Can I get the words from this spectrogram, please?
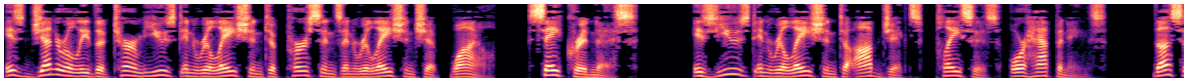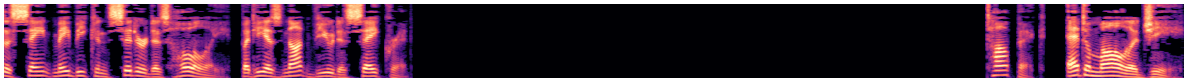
is generally the term used in relation to persons and relationship, while sacredness is used in relation to objects, places, or happenings. Thus a saint may be considered as holy, but he is not viewed as sacred. Etymology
